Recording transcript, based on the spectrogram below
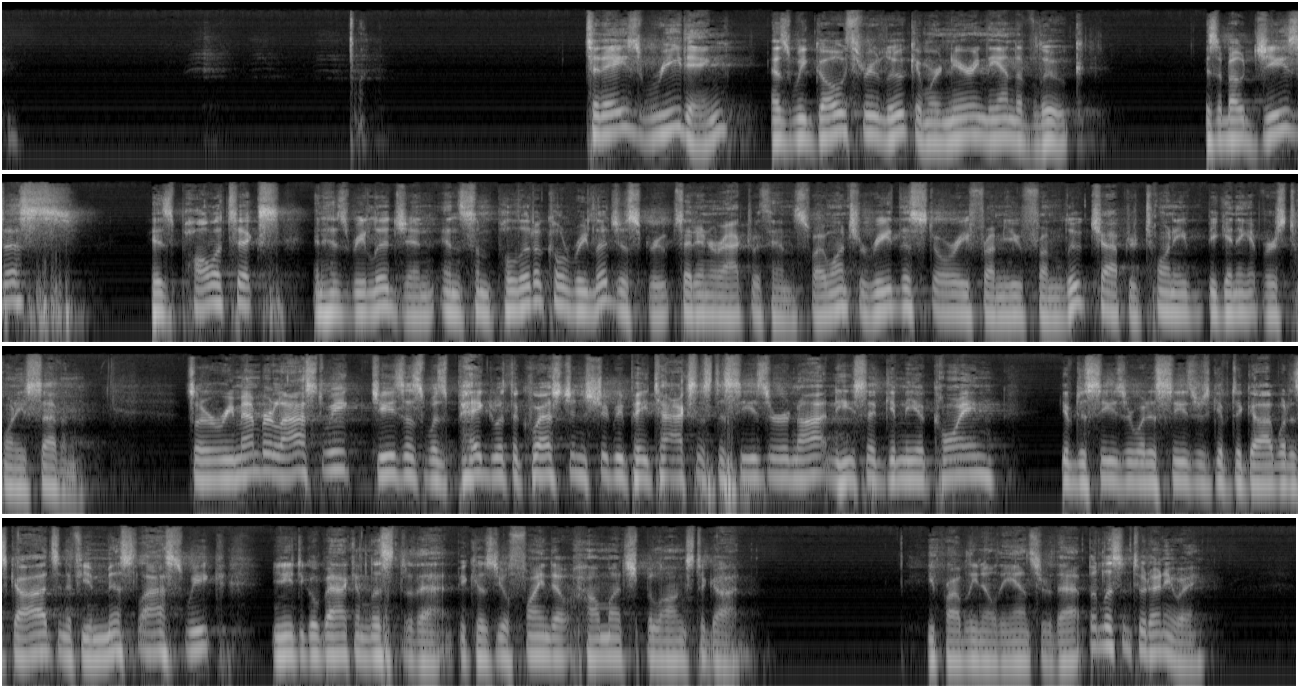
Today's reading, as we go through Luke, and we're nearing the end of Luke, is about Jesus, his politics, and his religion, and some political religious groups that interact with him. So I want to read this story from you from Luke chapter 20, beginning at verse 27. So remember last week, Jesus was pegged with the question should we pay taxes to Caesar or not? And he said, Give me a coin. Give to Caesar what is Caesar's, give to God what is God's. And if you missed last week, you need to go back and listen to that because you'll find out how much belongs to God. You probably know the answer to that, but listen to it anyway.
